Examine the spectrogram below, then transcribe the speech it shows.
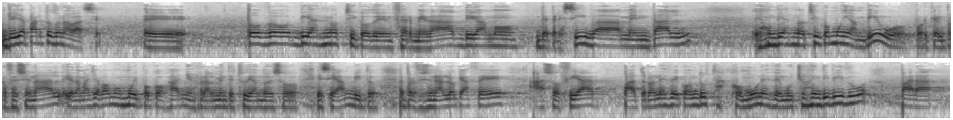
Yo ya parto de una base. Eh, todo diagnóstico de enfermedad, digamos, depresiva, mental, es un diagnóstico muy ambiguo, porque el profesional, y además llevamos muy pocos años realmente estudiando eso, ese ámbito, el profesional lo que hace es asociar patrones de conductas comunes de muchos individuos para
